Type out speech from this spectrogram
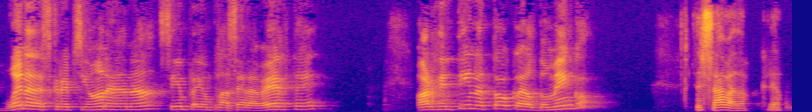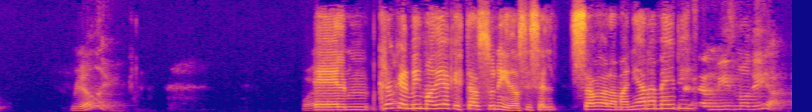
Buena descripción, Ana. Siempre un placer verte. Argentina toca el domingo. El sábado, creo. Really? Bueno, El, creo que el mismo día que Estados Unidos, es el sábado a la mañana, maybe. es el mismo día.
